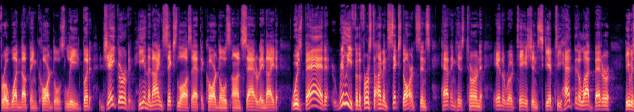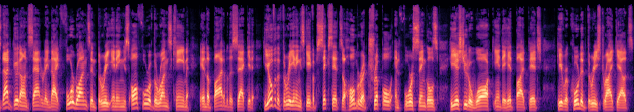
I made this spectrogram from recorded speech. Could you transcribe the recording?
for a 1 0 Cardinals lead. But Jake Irvin, he in the 9 6 loss at the Cardinals on Saturday night, was bad really for the first time in six starts since having his turn in the rotation skipped. He had been a lot better he was not good on Saturday night. Four runs in three innings. All four of the runs came in the bottom of the second. He, over the three innings, gave up six hits, a homer, a triple, and four singles. He issued a walk and a hit by pitch. He recorded three strikeouts.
